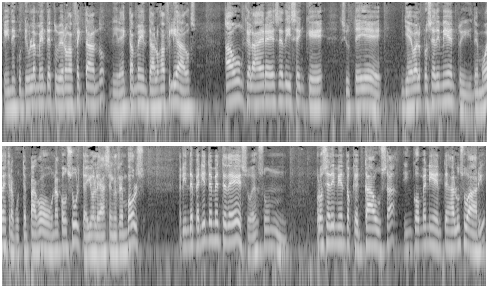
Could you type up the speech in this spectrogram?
que indiscutiblemente estuvieron afectando directamente a los afiliados, aunque las ARS dicen que si usted eh, lleva el procedimiento y demuestra que usted pagó una consulta, ellos le hacen el reembolso. Pero independientemente de eso, es un procedimiento que causa inconvenientes al usuario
